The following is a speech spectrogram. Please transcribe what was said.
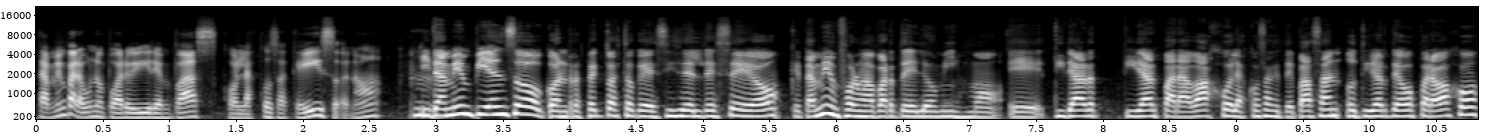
También para uno poder vivir en paz con las cosas que hizo, ¿no? Y también pienso, con respecto a esto que decís del deseo, que también forma parte de lo mismo, eh, tirar, tirar para abajo las cosas que te pasan o tirarte a vos para abajo,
